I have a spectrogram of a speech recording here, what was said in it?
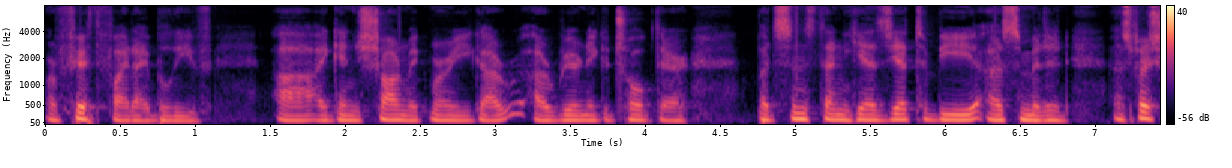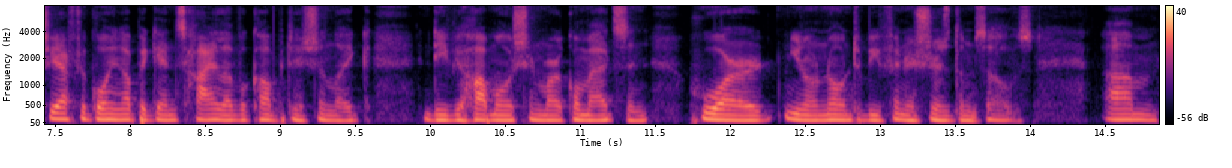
or fifth fight, I believe. Uh, against Sean McMurray, he got a rear naked choke there. But since then, he has yet to be uh, submitted, especially after going up against high level competition like Davey Ramos and Marco Madsen, who are you know known to be finishers themselves. Um,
